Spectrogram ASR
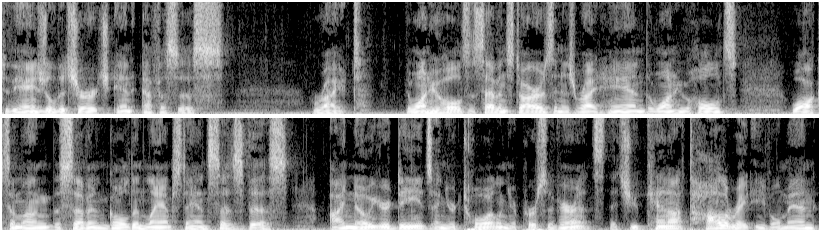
To the angel of the church in Ephesus, write the one who holds the seven stars in his right hand, the one who holds walks among the seven golden lampstands says this I know your deeds and your toil and your perseverance, that you cannot tolerate evil men,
